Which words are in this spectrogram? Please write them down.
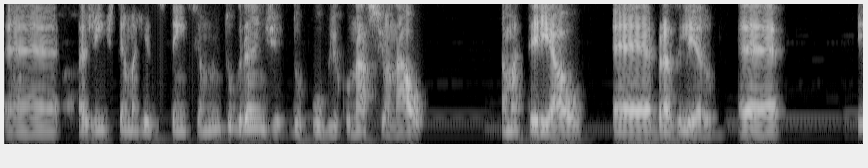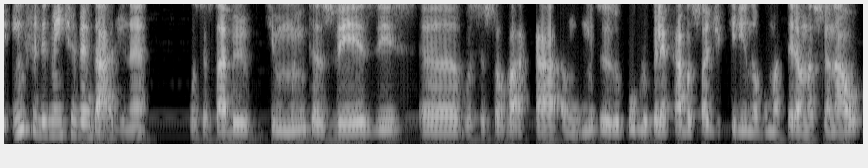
é, a gente tem uma resistência muito grande do público nacional a material é, brasileiro. É, infelizmente é verdade, né? Você sabe que muitas vezes uh, você só vai, muitas vezes o público ele acaba só adquirindo algum material nacional,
